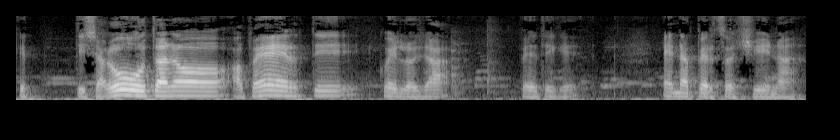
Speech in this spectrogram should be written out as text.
che ti salutano, aperti, quello già, vedi che è una personcina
